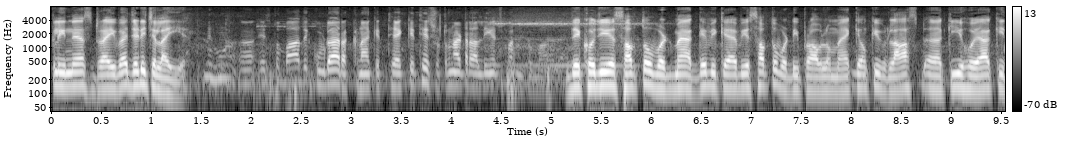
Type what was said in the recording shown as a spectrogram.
ਕਲੀਨੈਸ ਡਰਾਈਵ ਹੈ ਜਿਹੜੀ ਚਲਾਈ ਹੈ। ਹੁਣ ਇਸ ਤੋਂ ਬਾਅਦ ਕੂੜਾ ਰੱਖਣਾ ਕਿੱਥੇ ਹੈ? ਕਿੱਥੇ ਸੁੱਟਣਾ ਟਰਾਲੀਆਂ 'ਚ ਭਰਨ ਤੋਂ ਬਾਅਦ? ਦੇਖੋ ਜੀ ਇਹ ਸਭ ਤੋਂ ਵੱਡ ਮੈਂ ਅੱਗੇ ਵੀ ਕਿਹਾ ਵੀ ਇਹ ਸਭ ਤੋਂ ਵੱਡੀ ਪ੍ਰੋਬਲਮ ਹੈ ਕਿਉਂਕਿ ਲਾਸਟ ਕੀ ਹੋਇਆ ਕਿ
